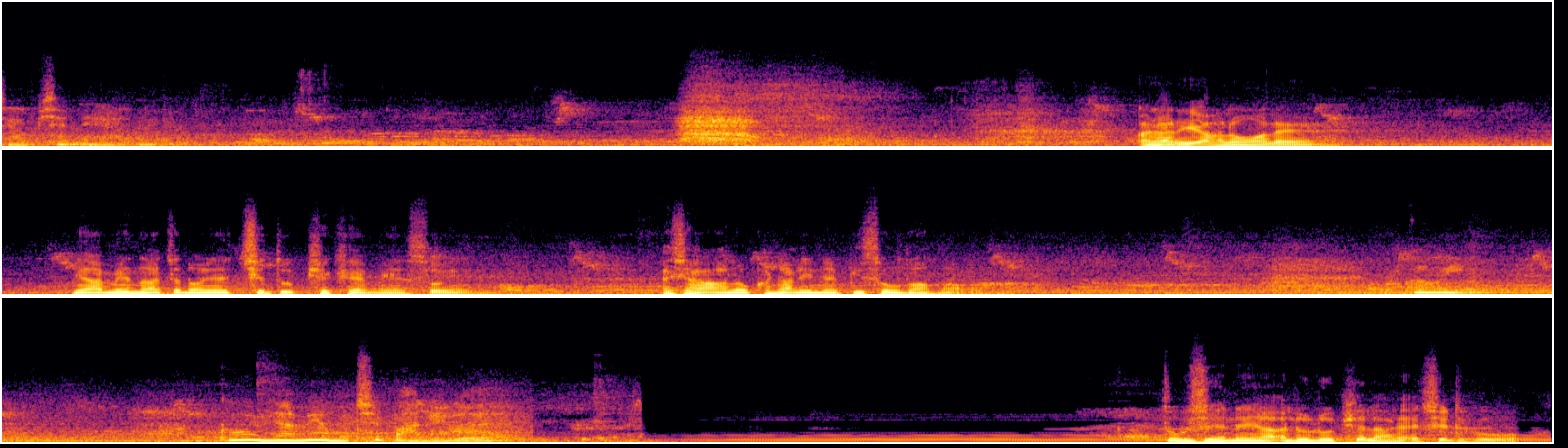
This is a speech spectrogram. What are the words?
ကြောင့်ဖြစ်နေရတယ်အဲ့ဒါတွေအားလုံးကလည်းညာမင်းသာကျွန်တော်ရဲ့ချစ်သူဖြစ်ခဲ့မင်းဆိုရင်အရာအားလုံးခဏလေးနဲ့ပြီးဆုံးသွားမှာပါကိုကဝူကိုကဝူညမင်းကိုမချစ်ပါနဲ့လားသူ့ရင်ထဲကအလိုလိုဖြစ်လာတဲ့အချစ်တခုကို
